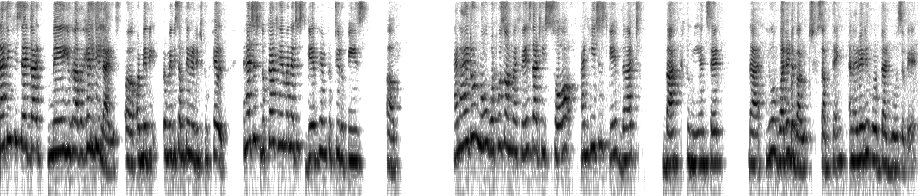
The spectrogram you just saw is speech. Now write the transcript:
And I think he said that may you have a healthy life uh, or maybe or maybe something related to health. And I just looked at him and I just gave him 50 rupees. Uh, and I don't know what was on my face that he saw and he just gave that back to me and said that you're worried about something and I really hope that goes away.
